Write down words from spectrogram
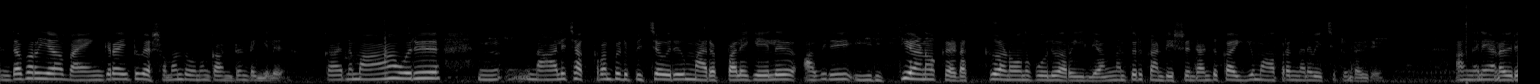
എന്താ പറയുക ഭയങ്കരമായിട്ട് വിഷമം തോന്നും കണ്ടിട്ടുണ്ടെങ്കിൽ കാരണം ആ ഒരു നാല് ചക്രം പിടിപ്പിച്ച ഒരു മരപ്പലകയിൽ അവർ ഇരിക്കുകയാണോ കിടക്കുകയാണോ എന്ന് പോലും അറിയില്ല. അങ്ങനത്തെ ഒരു കണ്ടീഷൻ രണ്ട് കൈ മാത്രം ഇങ്ങനെ വെച്ചിട്ടുണ്ട് അവർ അങ്ങനെയാണ് അവർ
